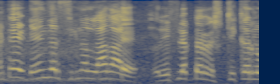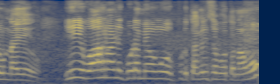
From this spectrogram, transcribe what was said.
అంటే డేంజర్ సిగ్నల్ లాగా రిఫ్లెక్టర్ స్టిక్కర్లు ఉన్నాయి. ఈ వాహనానికి కూడా మేము ఇప్పుడు తగిలించబోతున్నాము.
